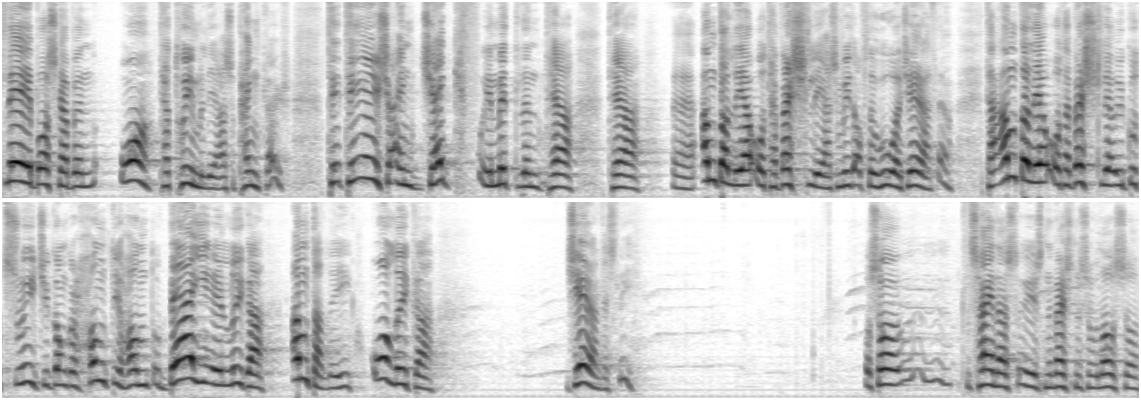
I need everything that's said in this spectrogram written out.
glede i bådskapen og til tøymelige, altså penger. Det, det er ikke en djegg i midten til, til eh, andalega og ta verslige, som vi ofte hoa gjerra det. Ta andalega og ta verslige, og i Guds rujtje gonger hånd i hånd og bægi er lyga andalig og lyga gjerande sli. Og så til senast i sånne versene som vi la så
